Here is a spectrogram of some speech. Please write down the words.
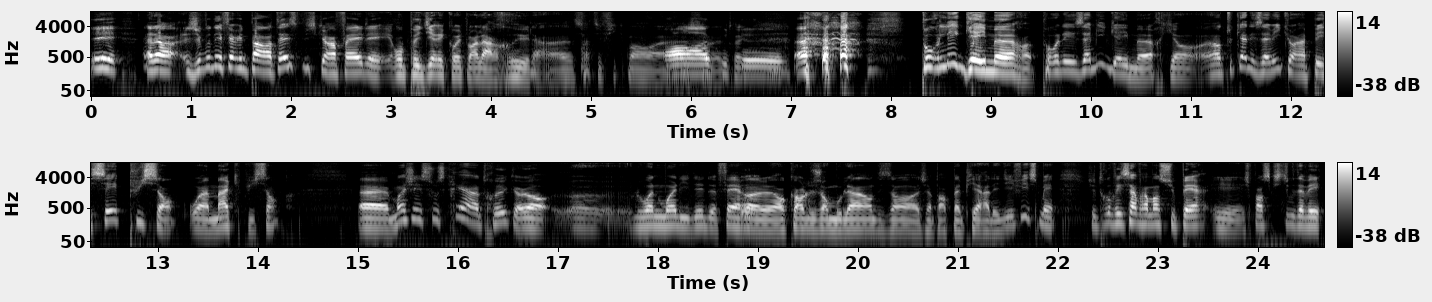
et, alors, je voulais faire une parenthèse puisque Raphaël, est- on peut dire, est complètement à la rue là, hein, scientifiquement. euh, Oh, sur le écoute, truc. euh, Pour les gamers, pour les amis gamers, qui ont, en tout cas les amis qui ont un PC puissant ou un Mac puissant, euh, moi j'ai souscrit à un truc. Alors, euh, loin de moi l'idée de faire euh, encore le Jean Moulin en disant j'apporte ma pierre à l'édifice, mais j'ai trouvé ça vraiment super et je pense que si vous avez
